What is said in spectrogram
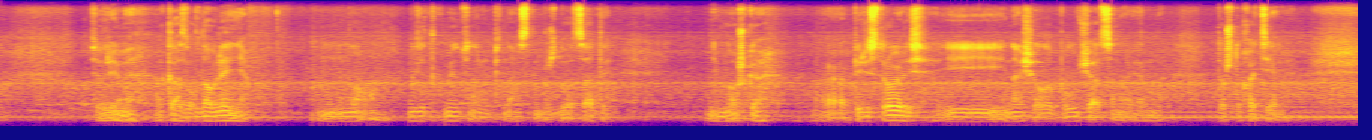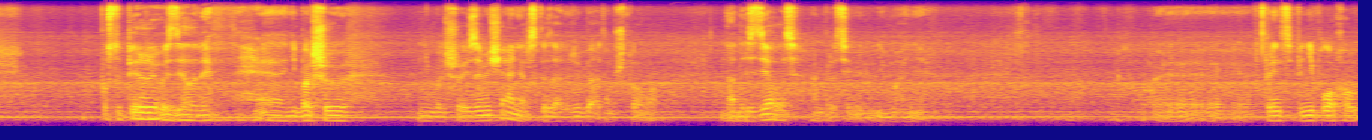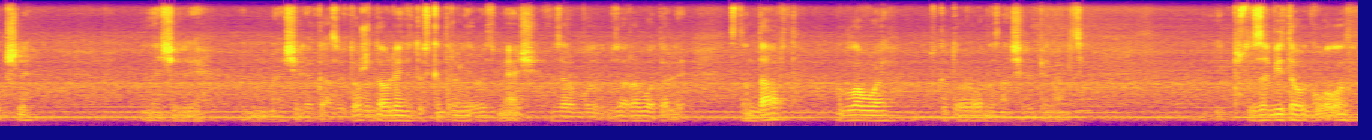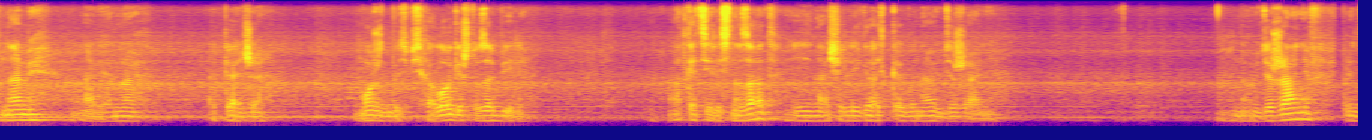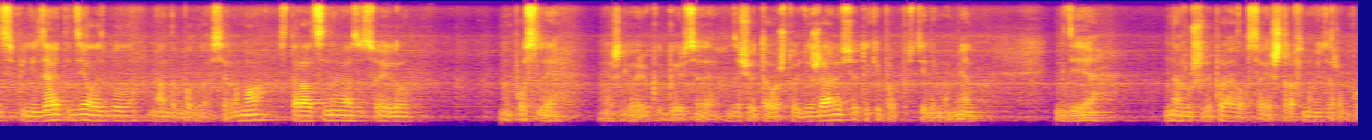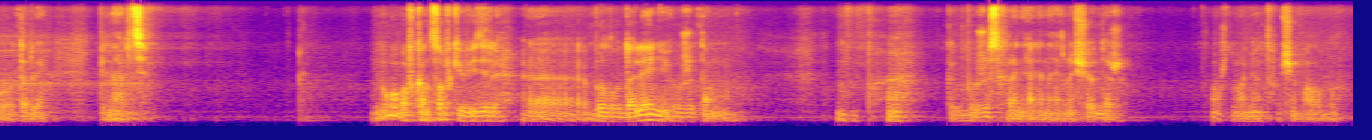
все время оказывал давление. Но где-то к минуте, наверное, 15, может, 20 немножко э, перестроились и начало получаться, наверное, то, что хотели. После перерыва сделали э, небольшую, небольшое замечание, рассказали ребятам, что надо сделать, обратили внимание. В принципе, неплохо вышли, начали, начали оказывать тоже давление, то есть контролировать мяч, заработали стандарт угловой, с которого назначили пенальти. И после забитого гола нами, наверное, опять же, может быть, психология, что забили. Откатились назад и начали играть как бы на удержание. На удержание, в принципе, нельзя это делать было. Надо было все равно стараться навязывать свою игру. Но после, я же говорю, как говорится, за счет того, что удержали, все-таки пропустили момент, где нарушили правила своей штрафной заработали пенальти. Ну, а в концовке видели, э, было удаление, уже там э, как бы уже сохраняли, наверное, счет даже. Потому что моментов очень мало было.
